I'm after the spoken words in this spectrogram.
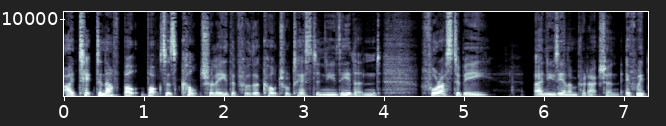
I ticked enough bo- boxes culturally for the cultural test in New Zealand for us to be a New Zealand production. If we'd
